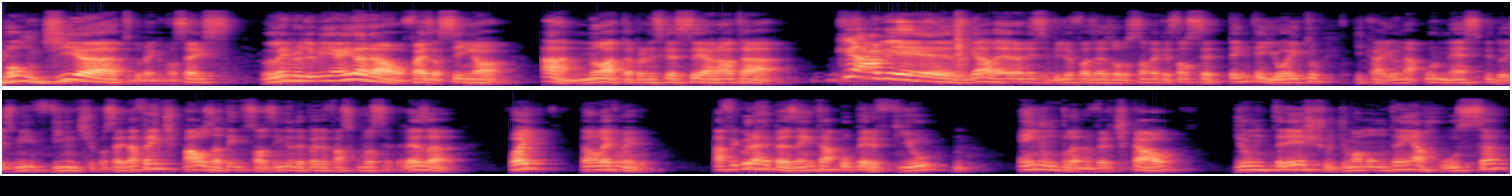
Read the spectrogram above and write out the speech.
Bom dia! Tudo bem com vocês? Lembra de mim ainda não? Faz assim, ó. Anota pra não esquecer, anota Gabs! Galera, nesse vídeo eu vou fazer a resolução da questão 78 que caiu na Unesp 2020. Vou sair da frente, pausa, tente sozinho, depois eu faço com você, beleza? Foi? Então lê comigo. A figura representa o perfil em um plano vertical de um trecho de uma montanha russa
